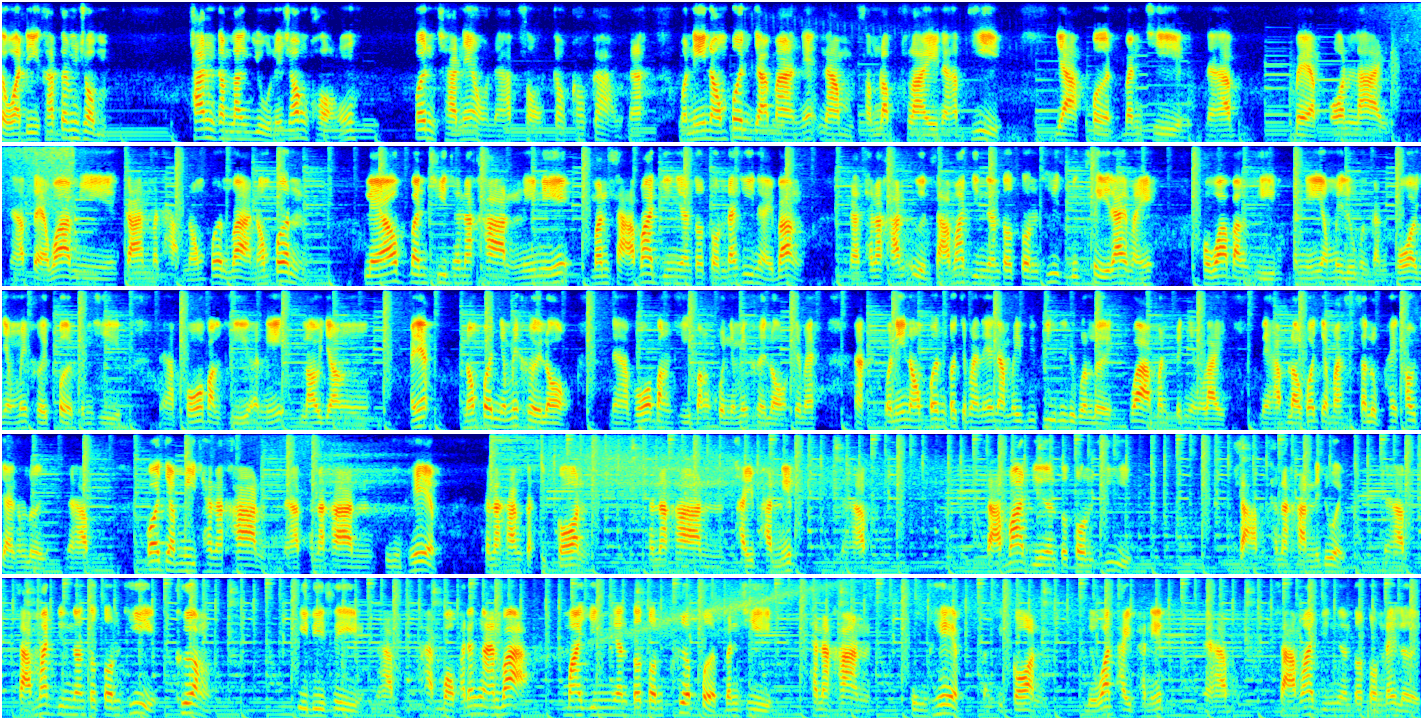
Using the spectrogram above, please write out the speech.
สวัสดีครับท่านผู้ชม ท่านกำลังอยู่ในช่องของเปิ้ลชาแนลนะครับ2999นะวันนี้น้องเปิ้ลจะมาแนะนำสำหรับใครนะครับที่อยากเปิดบัญชีนะครับ แบบออนไลน์นะครับแต่ว่ามีการมาถามน้องเปิ้ลว่าน้องเปิ้ลแล้วบัญชีธนาคารนี้นี้มันสามารถยืนยันตัวตนได้ที่ไหนบ้างนะธนาคารอื่นสามารถยืนยันตัวตนที่บิ๊กซีได้ไหม เพราะว่าบางทีอันนี้ยังไม่รู้เหมือนกัน เพราะว่ายังไม่เคยเปิดบัญชีนะครับเพราะว่าบางทีอันนี้เรายังอันเนี้ยน้องเปิ้ลยังไม่เคยลองนะครับเพราะว่าบางทีบางคนยังไม่เคยลองใช่ไหมอะวันนี้น้องเปิ้ลก็จะมาแนะนำให้พี่ๆได้ดูกันเลย ว่ามันเป็นอย่างไรนะครับ เราก็จะมาสรุปให้เข้าใจกันเลยนะครับ ก็จะมีธนาคารนะครับธนาคารกรุงเทพ ธนาคารกสิกร ธนาคารไทยพาณิชย์นะครับ สามารถยืนยันตัวตนที่ 3 ธนาคารได้ด้วยนะครับ สามารถยืนยันตัวตนที่เครื่อง EDC นะครับ บอกพนักงานว่ามายืนยันตัวตนเพื่อเปิดบัญชี ธนาคารกรุงเทพกสิกร หรือว่าไทยพาณิชย์นะครับ สามารถยืนยันตัวตนได้เลย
